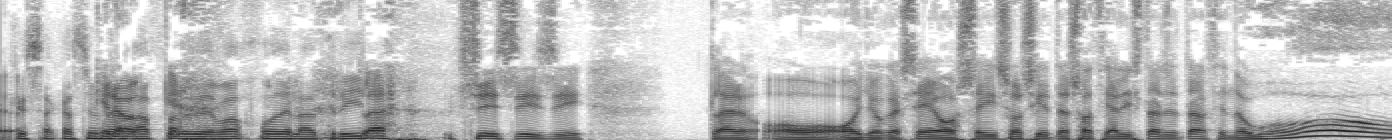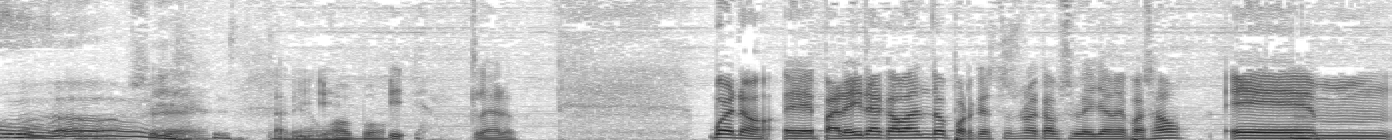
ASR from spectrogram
que sacase una gafa debajo del atril. Claro, sí, sí, sí. Claro, o, o yo que sé, o seis o siete socialistas detrás haciendo ¡Wow! Sí. Estaría Y- guapo. y- claro. Bueno, eh, para ir acabando, porque esto es una cápsula y ya me he pasado. eh,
